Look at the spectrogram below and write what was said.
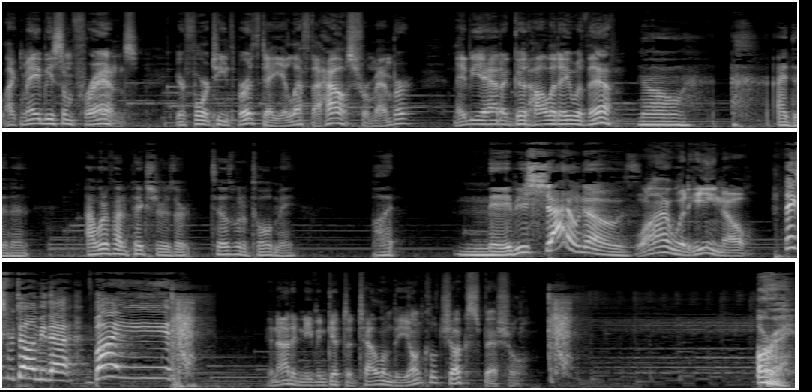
Like maybe some friends. Your 14th birthday, you left the house, remember? Maybe you had a good holiday with them. No, I didn't. I would have had pictures, or Tails would have told me. But maybe Shadow knows. Why would he know? Thanks for telling me that. Bye! And I didn't even get to tell him the Uncle Chuck special. Alright,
